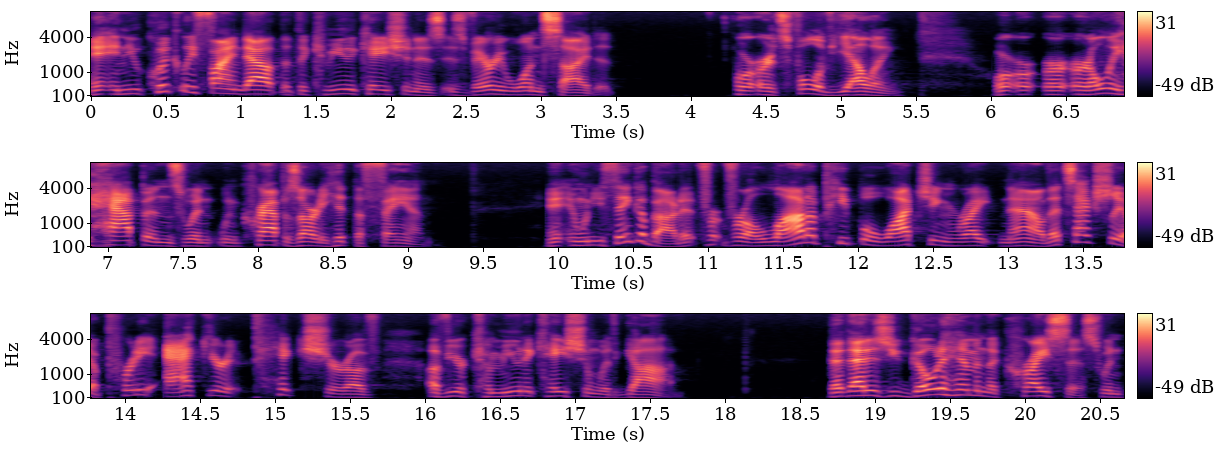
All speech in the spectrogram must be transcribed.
And, and you quickly find out that the communication is, is very one sided, or, or, it's full of yelling, or, or, or, it only happens when, when crap has already hit the fan. And, when you think about it, for, for a lot of people watching right now, that's actually a pretty accurate picture of, of your communication with God. That, that is, you go to him in the crisis when,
